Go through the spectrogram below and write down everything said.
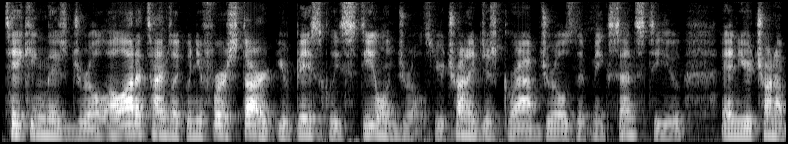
taking this drill. A lot of times like when you first start you're basically stealing drills. You're trying to just grab drills that make sense to you and you're trying to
